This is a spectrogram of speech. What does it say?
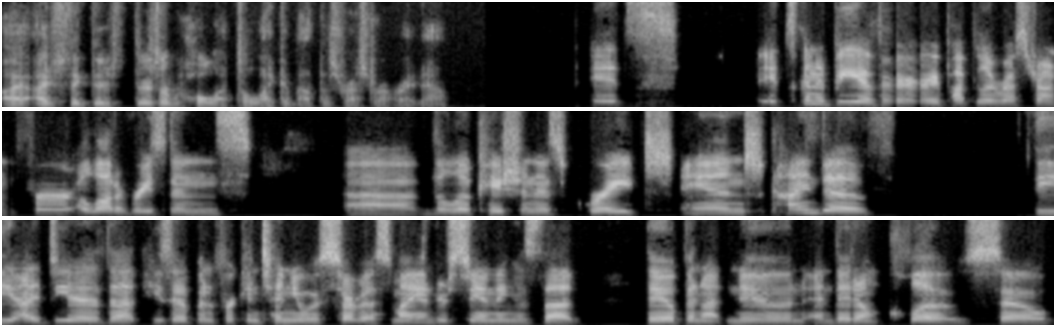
I, I just think there's there's a whole lot to like about this restaurant right now. It's it's going to be a very popular restaurant for a lot of reasons. Uh, the location is great and kind of the idea that he's open for continuous service. My understanding is that they open at noon and they don't close. So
